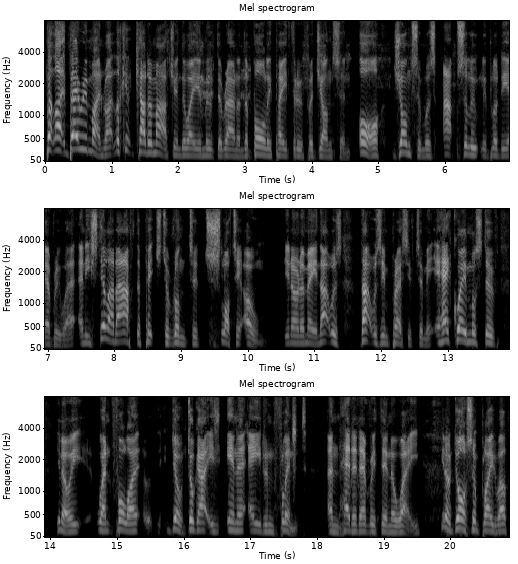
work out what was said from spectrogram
but like, bear in mind, right? Look at Cadamarteri in the way he moved around and the ball he paid through for Johnson. Or Johnson was absolutely bloody everywhere, and he still had half the pitch to run to slot it home. You know what I mean? That was that was impressive to me. Hekwe must have, you know, he went full on, you know, dug out his inner Aden Flint and headed everything away. You know, Dawson played well.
